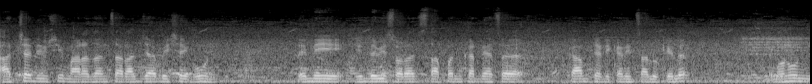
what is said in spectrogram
आजच्या दिवशी महाराजांचा राज्याभिषेक होऊन त्यांनी हिंदवी स्वराज स्थापन करण्याचं काम त्या ठिकाणी चालू केलं. म्हणून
